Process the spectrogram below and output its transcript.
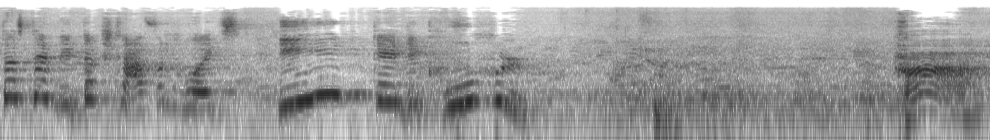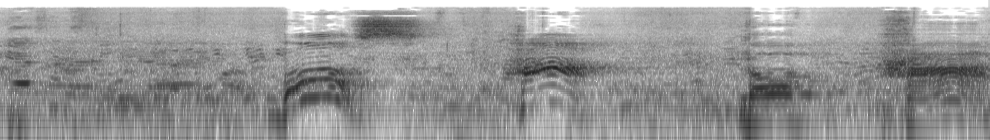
dass der Mittagsschlaf anholst. Ich geh in die Kuchel. Ha! Was? Ha! No, ha!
